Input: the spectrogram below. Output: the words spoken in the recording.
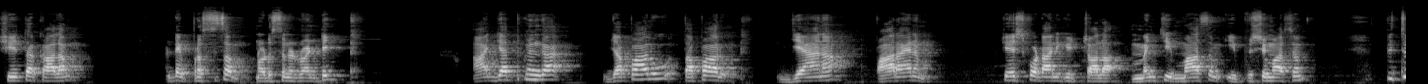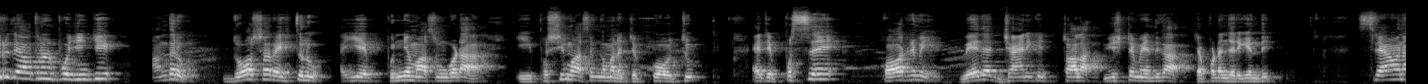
శీతాకాలం అంటే ప్రస్తుతం నడుస్తున్నటువంటి ఆధ్యాత్మికంగా జపాలు తపాలు ధ్యాన పారాయణం చేసుకోవడానికి చాలా మంచి మాసం ఈ పుష్యమాసం పితృదేవతలను పూజించి అందరూ దోషరహితులు అయ్యే పుణ్యమాసం కూడా ఈ పుష్యమాసంగా మనం చెప్పుకోవచ్చు. అయితే పుష్య పౌర్ణమి వేదధ్యానికి చాలా ఇష్టమైనదిగా చెప్పడం జరిగింది. శ్రావణ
